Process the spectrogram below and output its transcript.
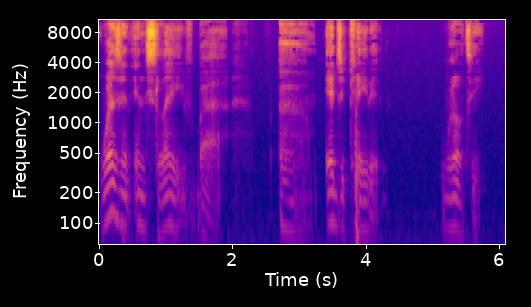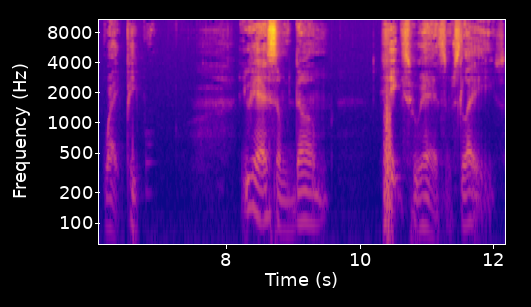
wasn't enslaved by uh, educated, wealthy white people. You had some dumb hicks who had some slaves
